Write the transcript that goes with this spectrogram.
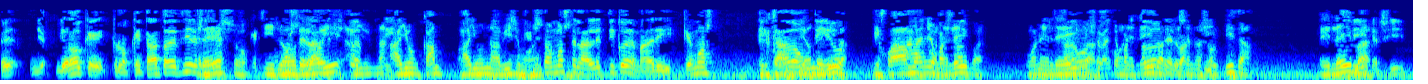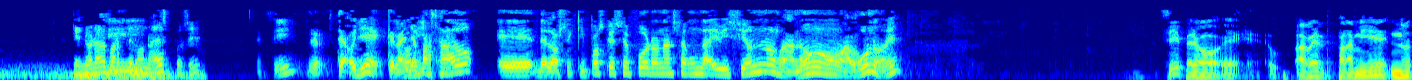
yo, yo lo que lo que trato de decir es que- eso que y lo de hoy de hay, una- Madrid hay un campo, hay un abismo, que ¿eh? somos el Atlético de Madrid, que hemos a un de tío. Y jugábamos el año con el. Eibar, con el Eibar, el con el Eibar, el que se nos olvida. El Sí, Eibar, que sí, que no era el Sí. Barcelona ¿eh? que sí. Te- Oye, que el año Oye. pasado eh, de los equipos que se fueron a segunda división nos ganó alguno, ¿eh? Sí, pero eh, a ver, para mí, eh, no,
